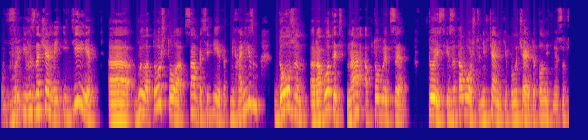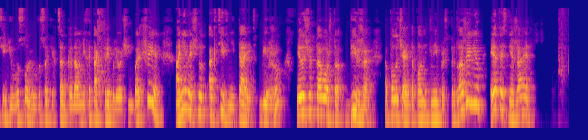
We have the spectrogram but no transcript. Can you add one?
И в изначальной идее э, было то, что сам по себе этот механизм должен работать на оптовые цены. То есть из-за того, что нефтяники получают дополнительную субсидию в условиях высоких цен, когда у них и так прибыли очень большие, они начнут активнее тарить биржу. И за счет того, что биржа получает дополнительный импульс к предложению, это снижает,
